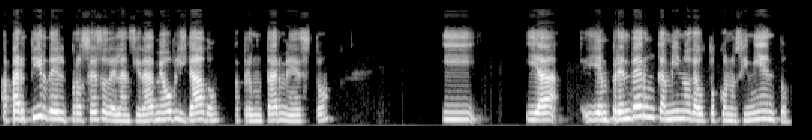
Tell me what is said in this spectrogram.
A partir del proceso de la ansiedad me ha obligado a preguntarme esto y, y, a, y emprender un camino de autoconocimiento,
